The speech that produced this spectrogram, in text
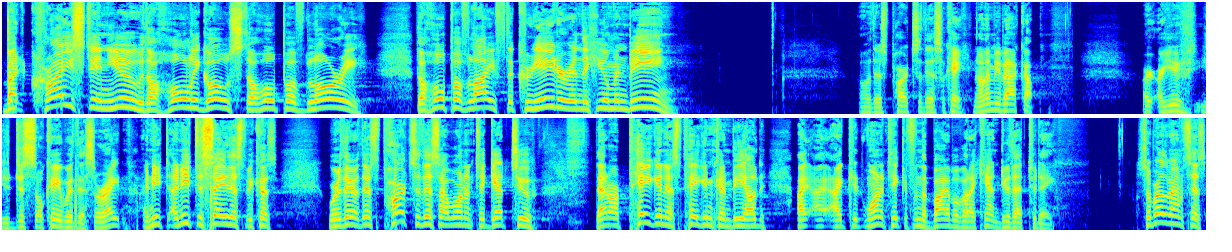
but Christ in you, the Holy Ghost, the hope of glory, the hope of life, the creator in the human being. Oh, there's parts of this. Okay, now let me back up. Are, are you you just okay with this, all right? I need, I need to say this because we're there. There's parts of this I wanted to get to that are pagan as pagan can be. I'll, I, I, I could want to take it from the Bible, but I can't do that today. So, Brother Branham says,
